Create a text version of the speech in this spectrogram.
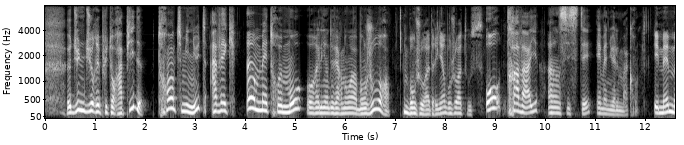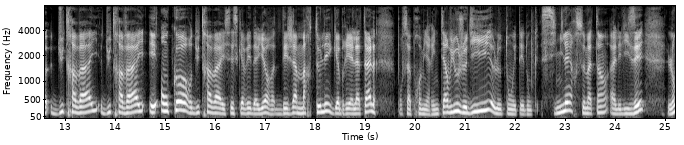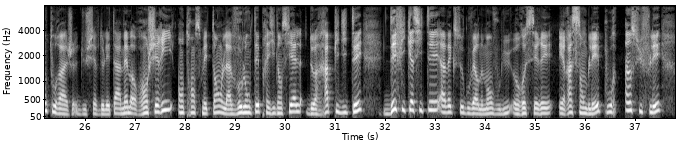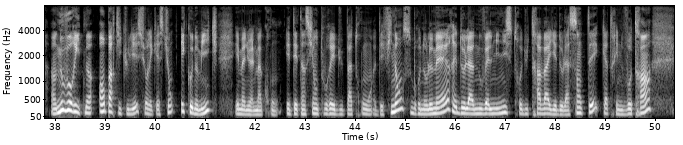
d'une durée plutôt rapide, 30 minutes, avec un maître mot, Aurélien de Vernois, bonjour. Bonjour Adrien, bonjour à tous. Au travail, a insisté Emmanuel Macron et même du travail, du travail et encore du travail. C'est ce qu'avait d'ailleurs déjà martelé Gabriel Attal pour sa première interview jeudi. Le ton était donc similaire ce matin à l'Élysée. L'entourage du chef de l'État a même renchéri en transmettant la volonté présidentielle de rapidité, d'efficacité avec ce gouvernement voulu resserrer et rassembler pour insuffler un nouveau rythme, en particulier sur les questions économiques. Emmanuel Macron était ainsi entouré du patron des Finances, Bruno Le Maire, et de la nouvelle ministre du Travail et de la Santé, Catherine Vautrin.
